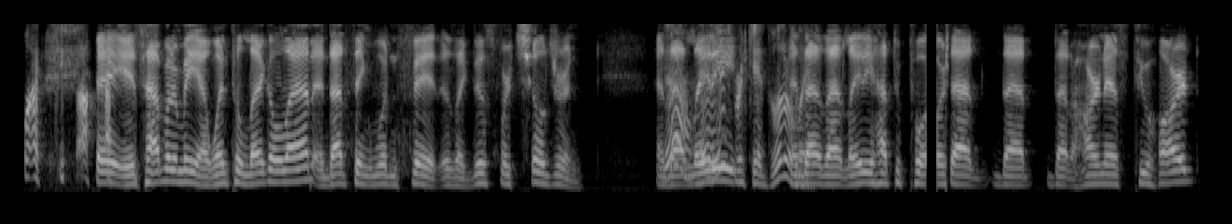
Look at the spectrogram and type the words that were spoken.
my god! hey, it's happened to me. I went to Legoland and that thing wouldn't fit. It was like this for children, and Yeah, that lady for kids, literally. and that that lady had to push that that that harness too hard.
